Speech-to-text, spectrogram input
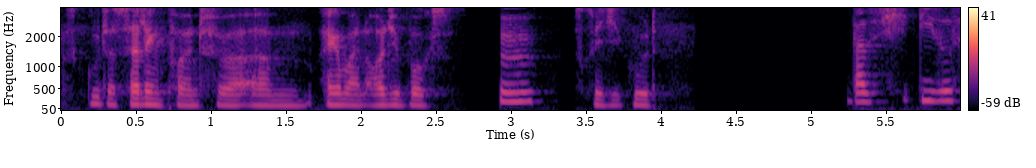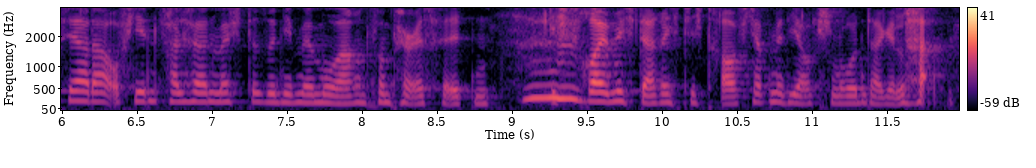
Das ist ein guter Selling Point für ähm, allgemein Audiobooks. Mhm. Das ist richtig gut. Was ich dieses Jahr da auf jeden Fall hören möchte, sind die Memoiren von Paris Hilton. Hm. Ich freue mich da richtig drauf. Ich habe mir die auch schon runtergeladen.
